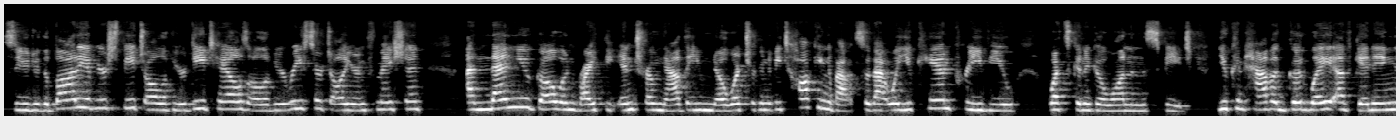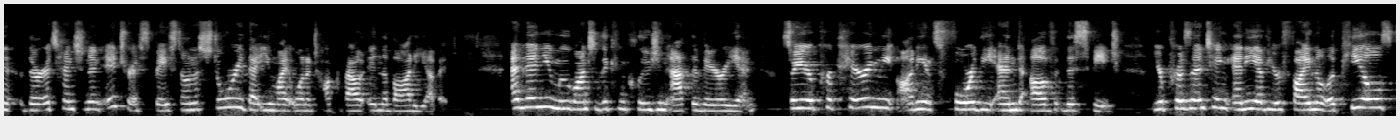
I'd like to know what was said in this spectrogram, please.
So you do the body of your speech, all of your details, all of your research, all your information, and then you go and write the intro now that you know what you're going to be talking about. So that way you can preview what's going to go on in the speech. You can have a good way of getting their attention and interest based on a story that you might want to talk about in the body of it. And then you move on to the conclusion at the very end. So you're preparing the audience for the end of the speech. You're presenting any of your final appeals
